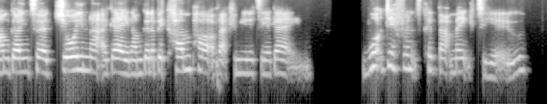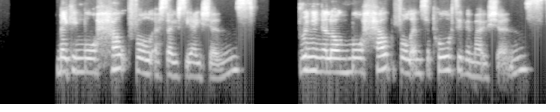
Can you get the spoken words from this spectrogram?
I'm going to join that again. I'm going to become part of that community again. What difference could that make to you? Making more helpful associations bringing along more helpful and supportive emotions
